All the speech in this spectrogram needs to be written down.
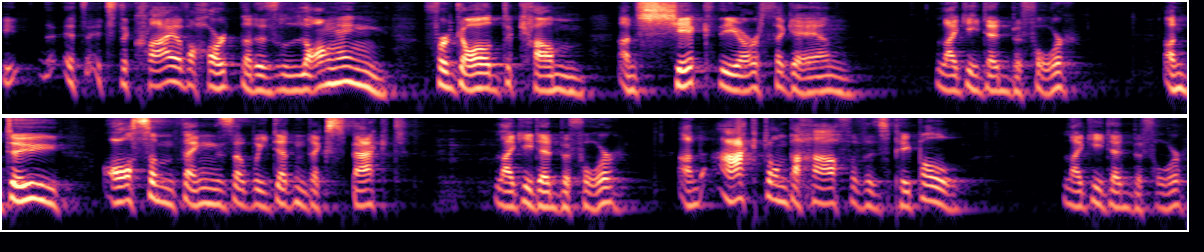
it's, it's the cry of a heart that is longing for God to come and shake the earth again like he did before and do awesome things that we didn't expect like he did before and act on behalf of his people like he did before.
